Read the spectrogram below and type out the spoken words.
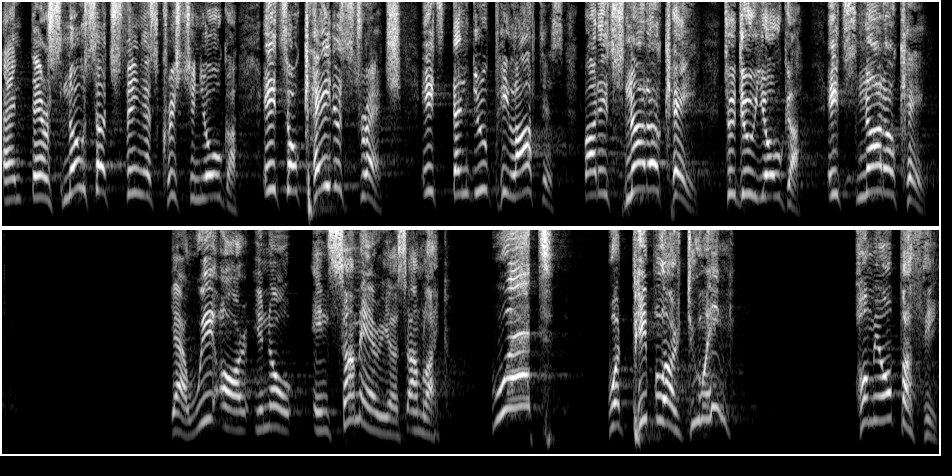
And there's no such thing as Christian yoga. It's okay to stretch. It's then do Pilates, but it's not okay to do yoga. It's not okay. Yeah, we are, you know, in some areas, I'm like, what? What people are doing? Homeopathy.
